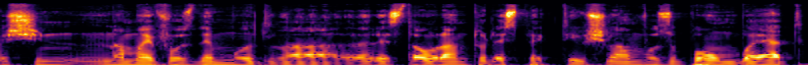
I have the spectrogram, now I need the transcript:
și n-am mai fost de mult la restaurantul respectiv și l-am văzut pe un băiat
